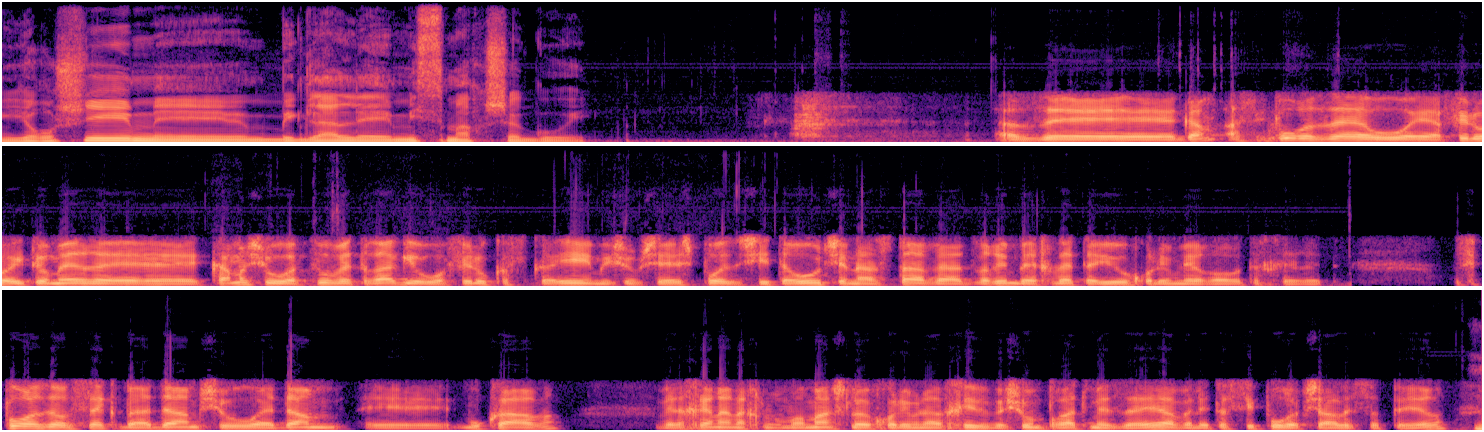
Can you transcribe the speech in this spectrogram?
יורשים בגלל מסמך שגוי. אז uh, גם הסיפור הזה הוא uh, אפילו הייתי אומר, uh, כמה שהוא עצוב וטרגי הוא אפילו קפקאי, משום שיש פה איזושהי טעות שנעשתה והדברים בהחלט היו יכולים להיראות אחרת. הסיפור הזה עוסק באדם שהוא אדם uh, מוכר, ולכן אנחנו ממש לא יכולים להרחיב בשום פרט מזהה, אבל את הסיפור אפשר לספר. Mm-hmm.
